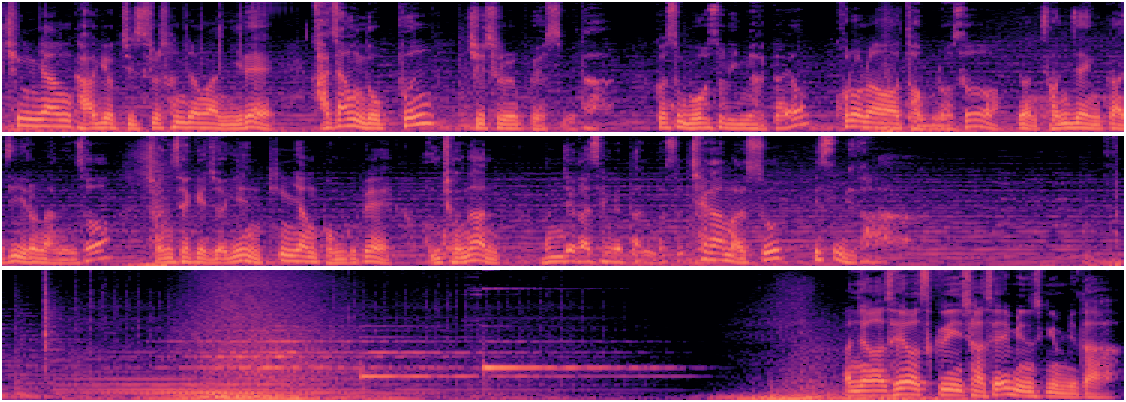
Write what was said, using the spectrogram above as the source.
식량 가격 지수를 선정한 이래 가장 높은 지수를 보였습니다. 그것은 무엇을 의미할까요? 코로나와 더불어서 이런 전쟁까지 일어나면서 전 세계적인 식량 공급에 엄청난 문제가 생겼다는 것을 체감할 수 있습니다. 안녕하세요. 스크린샷의 민승입니다.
